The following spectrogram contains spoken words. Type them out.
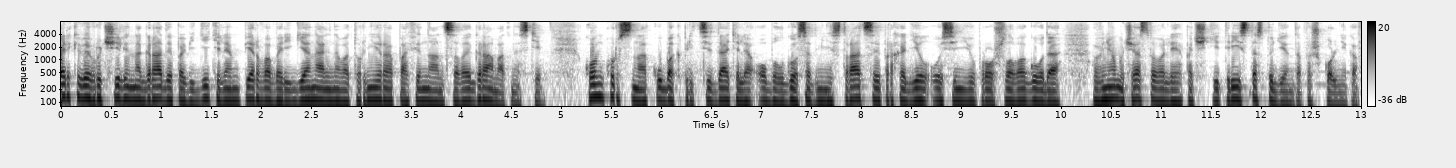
Харькове вручили награды победителям первого регионального турнира по финансовой грамотности. Конкурс на Кубок председателя облгосадминистрации проходил осенью прошлого года. В нем участвовали почти 300 студентов и школьников.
